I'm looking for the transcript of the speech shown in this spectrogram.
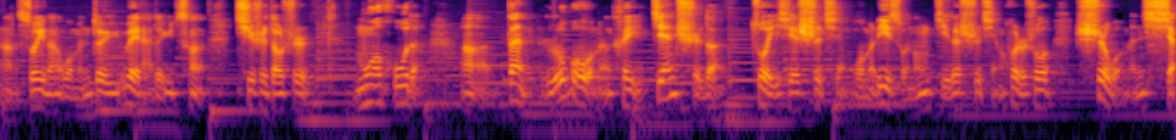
啊。所以呢，我们对于未来的预测其实都是模糊的啊。但如果我们可以坚持的。做一些事情，我们力所能及的事情，或者说是我们想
